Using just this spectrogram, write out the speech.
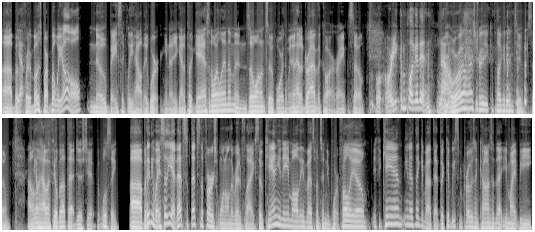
Uh, but yep. for the most part, but we all know basically how they work. You know, you got to put gas and oil in them, and so on and so forth, and we know how to drive the car, right? So, or, or you can plug it in. Now. Or, or well, that's true. You can plug it in too. So, I don't yep. know how I feel about that just yet, but we'll see. Uh, but anyway, so yeah, that's that's the first one on the red flag. So can you name all the investments in your portfolio? If you can, you know, think about that. There could be some pros and cons of that. You might be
